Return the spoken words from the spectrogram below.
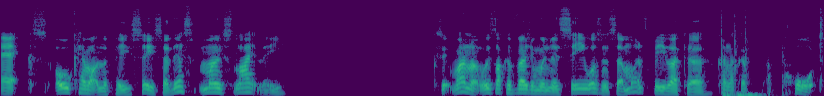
X, all came out on the PC. So this most likely, because it ran, it was like a version Windows CE, wasn't it? So it might just be like a kind of like a, a port,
